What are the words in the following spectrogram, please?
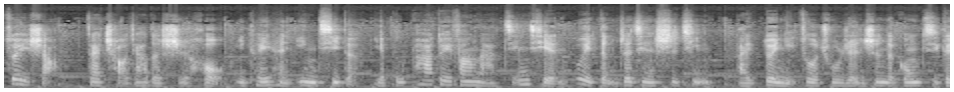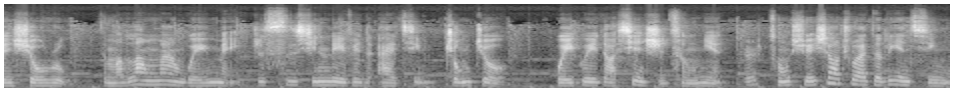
最少在吵架的时候，你可以很硬气的，也不怕对方拿金钱对等这件事情来对你做出人生的攻击跟羞辱。怎么浪漫唯美是撕心裂肺的爱情，终究回归到现实层面。而从学校出来的恋情，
